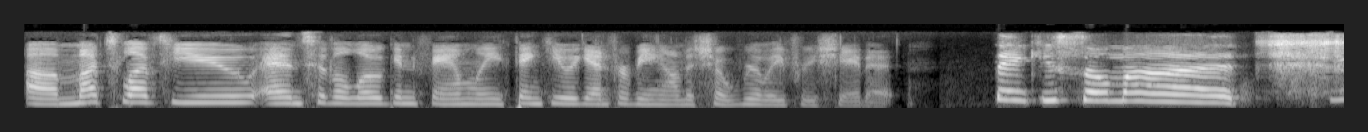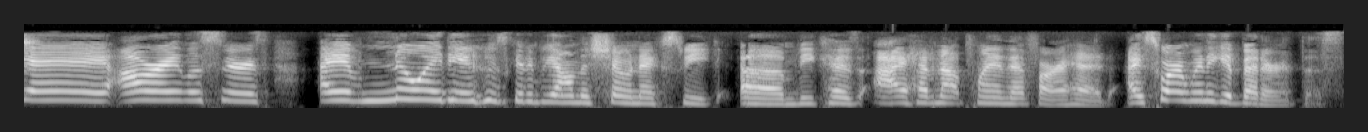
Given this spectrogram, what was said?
Uh, much love to you and to the Logan family. Thank you again for being on the show. Really appreciate it. Thank you so much. Yay. All right, listeners. I have no idea who's going to be on the show next week um, because I have not planned that far ahead. I swear I'm going to get better at this.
